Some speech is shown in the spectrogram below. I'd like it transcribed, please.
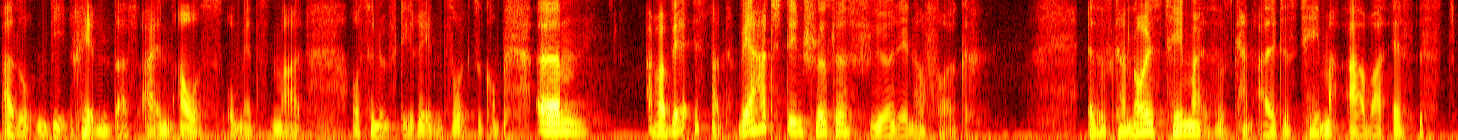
Also die reden das einen aus, um jetzt mal aus vernünftigen Reden zurückzukommen. Ähm, aber wer ist dann? Wer hat den Schlüssel für den Erfolg? Es ist kein neues Thema, es ist kein altes Thema, aber es ist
